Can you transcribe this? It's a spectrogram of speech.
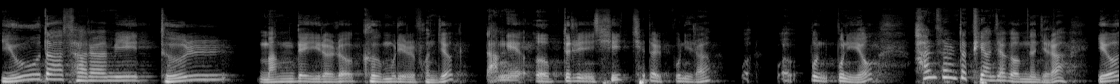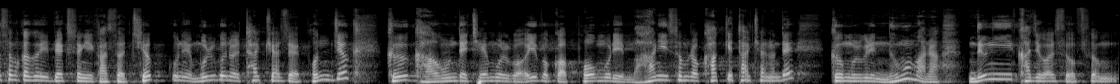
유다 사람이 덜 망대 이르러 그 무리를 본 적 땅에 엎드린 시체들 뿐이라 뿐, 뿐이요. 한 사람도 피한 자가 없는지라 여호사박과 그의 백성이 가서 적군의 물건을 탈취하서 본적그 가운데 재물과 의복과 보물이 많이 있으므로 각기 탈취하는데 그 물건이 너무 많아 능히 가져갈 수 없을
